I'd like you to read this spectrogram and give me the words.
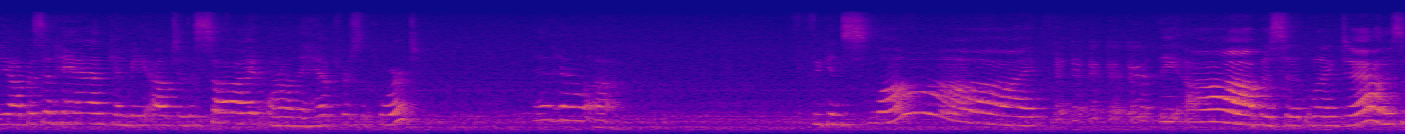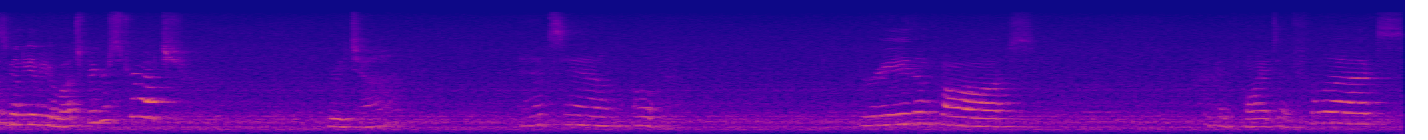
The opposite hand can be out to the side or on the hip for support. Inhale up. You can slide the opposite leg down. This is going to give you a much bigger stretch. Reach up. Exhale, open. Breathe. And pause. You can point and flex.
